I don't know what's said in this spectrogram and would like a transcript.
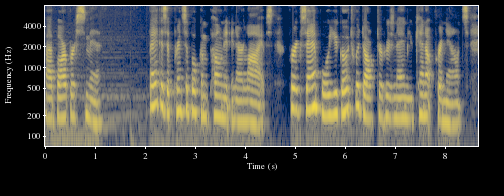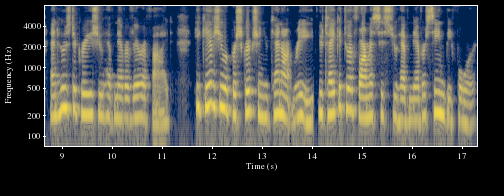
by Barbara Smith. Faith is a principal component in our lives. For example, you go to a doctor whose name you cannot pronounce and whose degrees you have never verified. He gives you a prescription you cannot read. You take it to a pharmacist you have never seen before.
